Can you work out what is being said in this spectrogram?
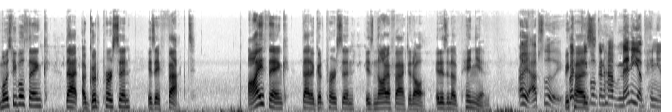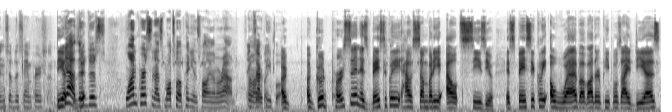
Most people think that a good person is a fact. I think that a good person is not a fact at all. It is an opinion Oh yeah, absolutely. because but people can have many opinions of the same person. the yeah, the- there, there's one person has multiple opinions following them around from other Exactly. people. a a good person is basically how somebody else sees you. It's basically a web of other people's ideas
